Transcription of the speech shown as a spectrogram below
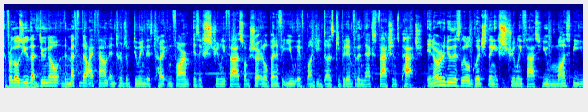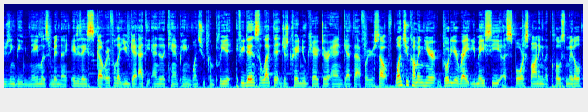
and for those of you that do know the method that I found in terms of doing this titan farm is extremely fast so I'm sure it'll benefit you if Bungie does keep it in for the next factions patch. In order to do this little glitch thing extremely fast, you must be using the Nameless Midnight. It is a scout rifle that you get at the end of the campaign once you complete it. If you didn't select it, just create a new character and get that for yourself. Once you come in here, go to your right, you may see a spore spawning in the close middle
